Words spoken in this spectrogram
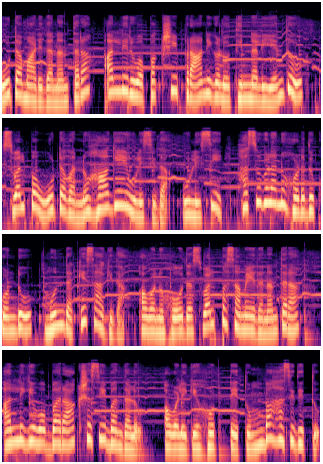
ಊಟ ಮಾಡಿದ ನಂತರ ಅಲ್ಲಿರುವ ಪಕ್ಷಿ ಪ್ರಾಣಿಗಳು ತಿನ್ನಲಿ ಎಂದು ಸ್ವಲ್ಪ ಊಟವನ್ನು ಹಾಗೆಯೇ ಉಳಿಸಿದ. ಉಳಿಸಿ ಹಸುಗಳನ್ನು ಹೊಡೆದುಕೊಂಡು ಮುಂದಕ್ಕೆ ಸಾಗಿದ. ಅವನು ಹೋದ ಸ್ವಲ್ಪ ಸಮಯದ ನಂತರ ಅಲ್ಲಿಗೆ ಒಬ್ಬ ರಾಕ್ಷಸಿ ಬಂದಳು. ಅವಳಿಗೆ ಹೊಟ್ಟೆ ತುಂಬಾ ಹಸಿದಿತ್ತು.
